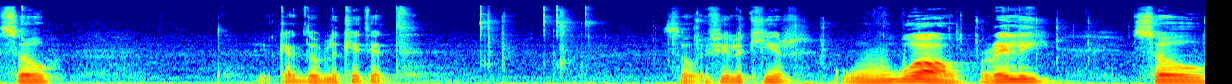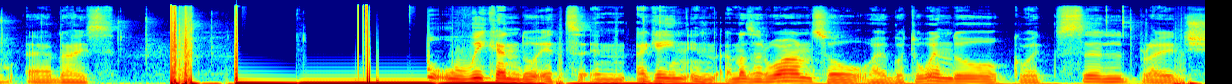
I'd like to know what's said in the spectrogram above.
So you can duplicate it. So if you look here wow really so uh, nice. We can do it in again in another one. So I go to window Quixel bridge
